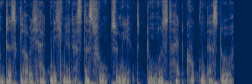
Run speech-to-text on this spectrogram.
Und das glaube ich halt nicht mehr, dass das funktioniert. Du musst halt gucken, dass du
